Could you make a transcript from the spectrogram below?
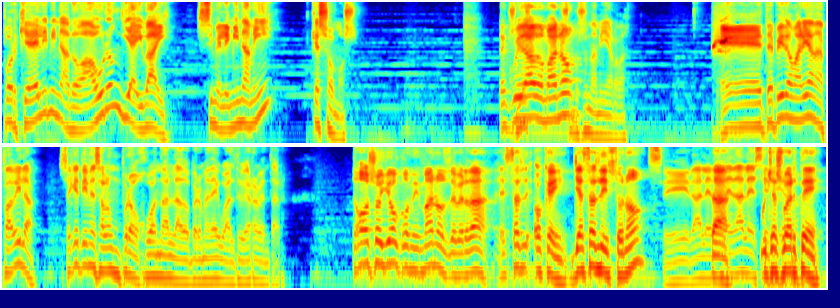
porque he eliminado a Auron y a Ibai. Si me elimina a mí, ¿qué somos? Ten cuidado, mano. Somos una mierda. Eh, te pido, Mariana, espabila. Sé que tienes a un pro jugando al lado, pero me da igual, te voy a reventar. No soy yo con mis manos, de verdad. ¿Estás ok, ya estás listo, ¿no? Sí, dale, Da, dale, dale. Mucha suerte.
